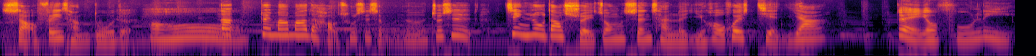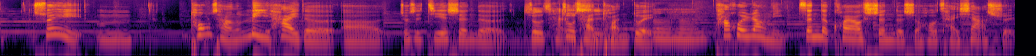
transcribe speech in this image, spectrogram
少非常多的。哦。那对妈妈的好处是什么呢？就是进入到水中生产了以后会减压，对有福利，所以嗯，通常厉害的呃，就是接生的助产助产，团队，嗯哼，它会让你真的快要生的时候才下水，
